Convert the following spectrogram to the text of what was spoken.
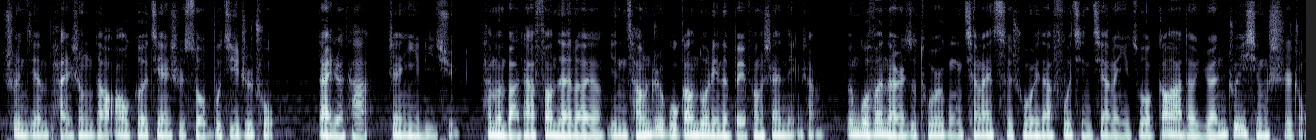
瞬间攀升到奥克剑士所不及之处，带着他振翼离去。他们把他放在了隐藏之谷冈多林的北方山顶上。芬国芬的儿子图尔贡前来此处为他父亲建了一座高大的圆锥形石冢。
